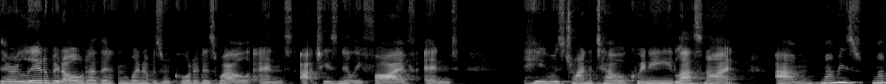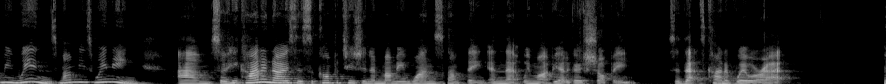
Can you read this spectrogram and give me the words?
they're a little bit older than when it was recorded as well. And Archie's nearly five, and he was trying to tell Quinny last night um, mummy's mummy wins, mummy's winning. Um, so he kind of knows there's a competition and mummy won something and that we might be able to go shopping. So that's kind of where we're at.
